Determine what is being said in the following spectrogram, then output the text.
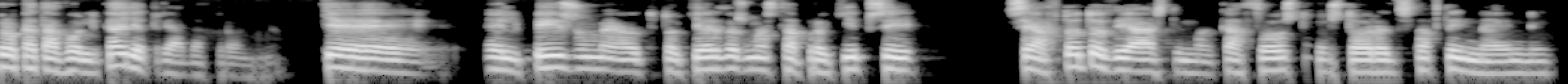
προκαταβολικά για 30 χρόνια και ελπίζουμε ότι το κέρδος μας θα προκύψει σε αυτό το διάστημα καθώς το storage θα φτηνένει.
